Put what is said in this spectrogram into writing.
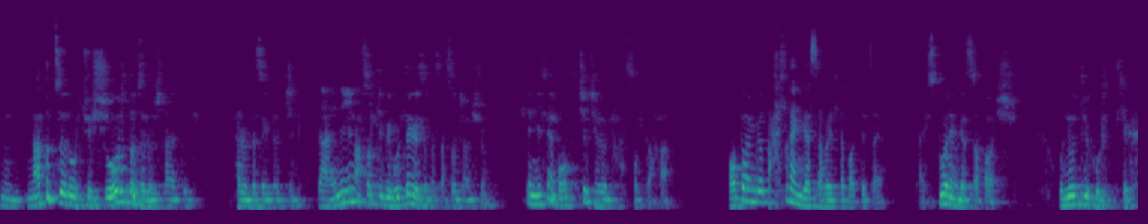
надад зориулж биш өөртөө зориулж та хэдийг хариулаасаа гэж бодож байна. За энэ энэ асуултыг би хүлээгээс бас асууж байгаа шүү. Гэхдээ нэлээд бодож иж хариулах асуулт баха. Одоо ингээд ахлах ангиасаа хоёлаа бодъё заяа. За 9 дугаар ангиасаа хойш өнөөдрийг хүртэлх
